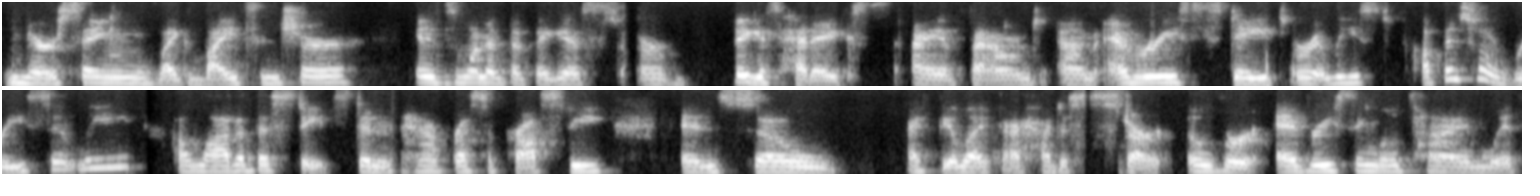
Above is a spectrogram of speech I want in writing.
nursing like licensure is one of the biggest or biggest headaches I have found. Um, every state, or at least up until recently, a lot of the states didn't have reciprocity. And so I feel like I had to start over every single time with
